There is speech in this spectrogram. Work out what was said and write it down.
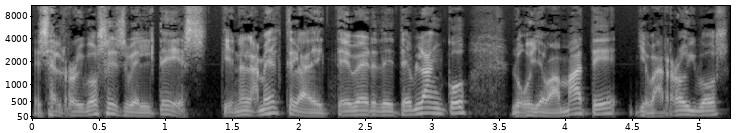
es el roibos esbeltés. Tiene la mezcla de té verde, té blanco, luego lleva mate, lleva roibos,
